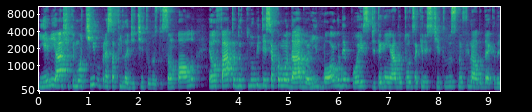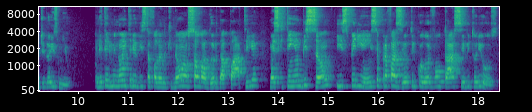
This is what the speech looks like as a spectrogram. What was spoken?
E ele acha que o motivo para essa fila de títulos do São Paulo é o fato do clube ter se acomodado ali logo depois de ter ganhado todos aqueles títulos no final da década de 2000. Ele terminou a entrevista falando que não é o salvador da pátria, mas que tem ambição e experiência para fazer o tricolor voltar a ser vitorioso.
